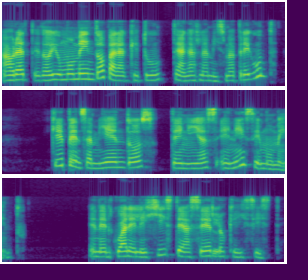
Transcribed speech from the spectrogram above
Ahora te doy un momento para que tú te hagas la misma pregunta. ¿Qué pensamientos tenías en ese momento en el cual elegiste hacer lo que hiciste?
